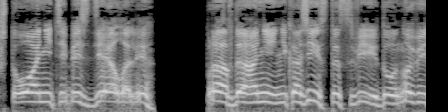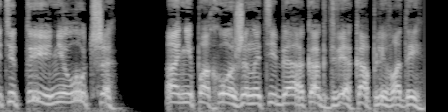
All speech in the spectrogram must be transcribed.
Что они тебе сделали? Правда, они неказисты с виду, но ведь и ты не лучше. Они похожи на тебя, как две капли воды».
